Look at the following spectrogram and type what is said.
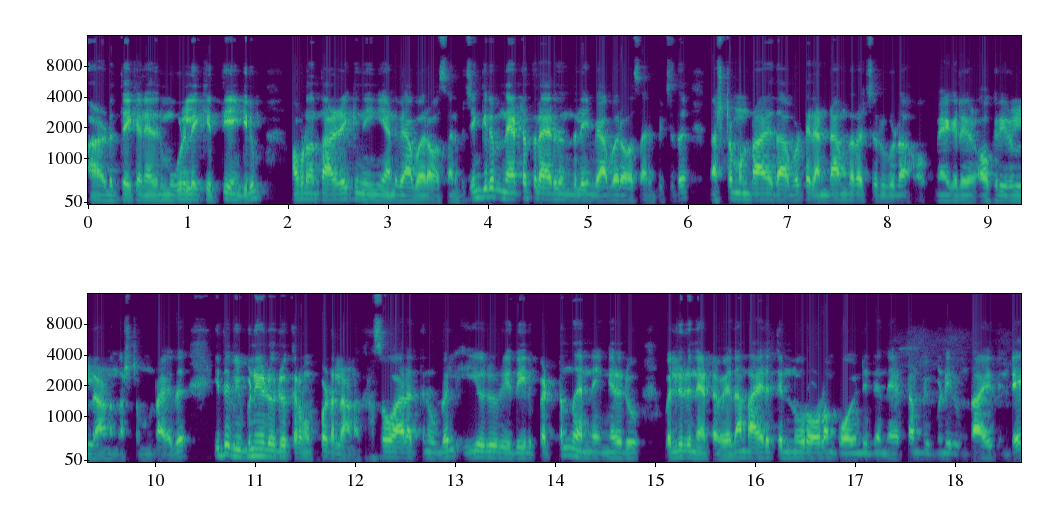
അടുത്തേക്ക് അല്ലെങ്കിൽ അതിന് മുകളിലേക്ക് എത്തിയെങ്കിലും അവിടെ നിന്ന് താഴേക്ക് നീങ്ങിയാണ് വ്യാപാരം അവസാനിപ്പിച്ചത്. എങ്കിലും നേട്ടത്തിലായിരുന്നു ഇന്നലെയും വ്യാപാരം അവസാനിപ്പിച്ചത്. നഷ്ടമുണ്ടായതാവട്ടെ രണ്ടാം തര ചെറുകിട മേഖല ഓഹരികളിലാണ് നഷ്ടമുണ്ടായത്. ഇത് വിപണിയുടെ ഒരു ക്രമപ്പെടലാണ് ഹ്രസ്വകാലത്തിനുള്ളിൽ ഈ ഒരു രീതിയിൽ പെട്ടെന്ന് തന്നെ ഇങ്ങനെ ഒരു വലിയൊരു നേട്ടം ഏതാണ്ട് ആയിരത്തി എണ്ണൂറോളം പോയിന്റിന്റെ നേട്ടം വിപണിയിൽ ഉണ്ടായതിന്റെ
